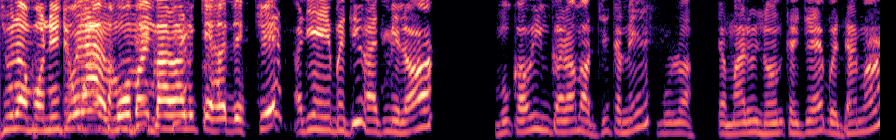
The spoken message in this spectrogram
જો ના મને જો યાર મોબાઈલ મારવાનું કે હદ એક છે? અને એ બધી વાત મેલો હું કહું એમ કરો બાપજી તમે? બોલો. તમારું નામ થઈ જાય બધામાં.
